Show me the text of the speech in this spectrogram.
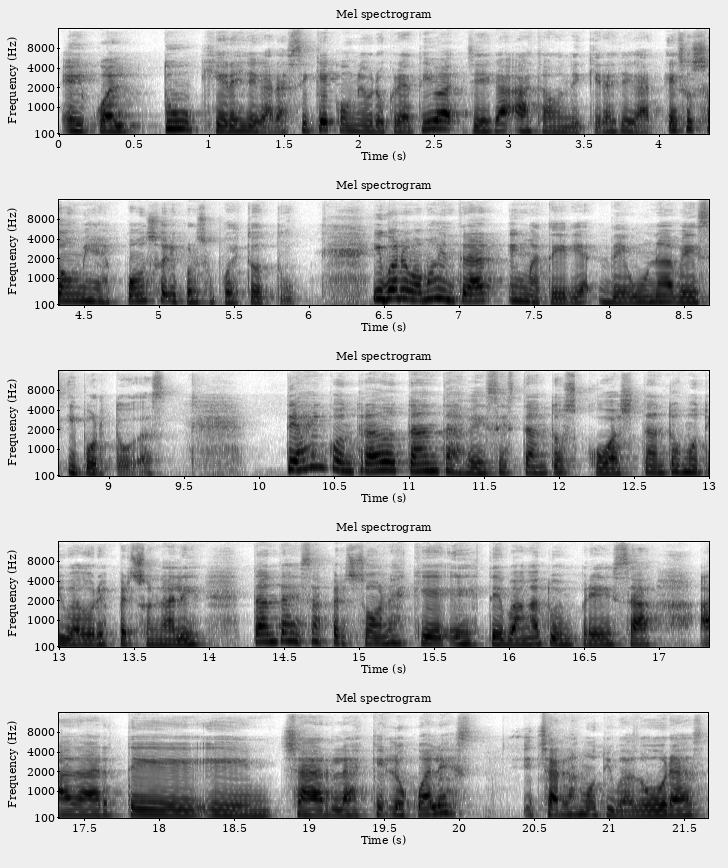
el cual tú quieres llegar. Así que con Neurocreativa llega hasta donde quieras llegar. Esos son mis sponsors y por supuesto tú. Y bueno, vamos a entrar en materia de una vez y por todas. ¿Te has encontrado tantas veces tantos coach, tantos motivadores personales, tantas esas personas que este, van a tu empresa a darte eh, charlas, que, lo cual es charlas motivadoras,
